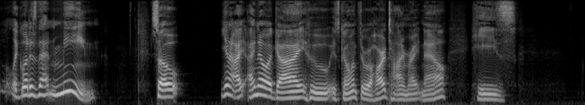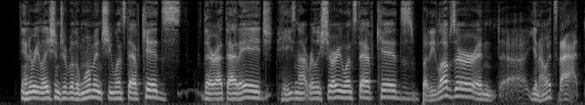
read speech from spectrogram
like, what does that mean? So, you know, I, I know a guy who is going through a hard time right now. He's in a relationship with a woman. She wants to have kids they're at that age. He's not really sure he wants to have kids, but he loves her. And, uh, you know, it's that.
